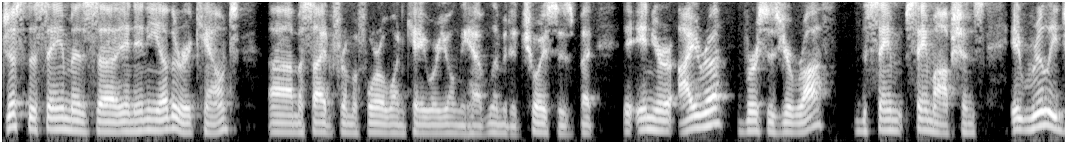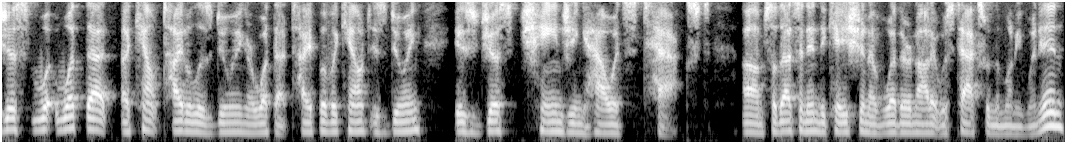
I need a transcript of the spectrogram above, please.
just the same as uh, in any other account, um, aside from a 401k where you only have limited choices. But in your IRA versus your Roth, the same same options. It really just what what that account title is doing or what that type of account is doing is just changing how it's taxed. Um, so that's an indication of whether or not it was taxed when the money went in,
